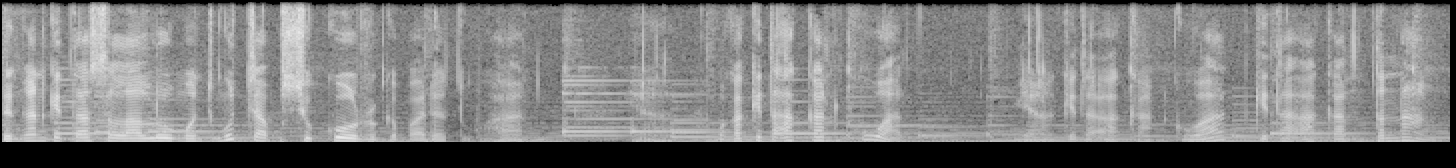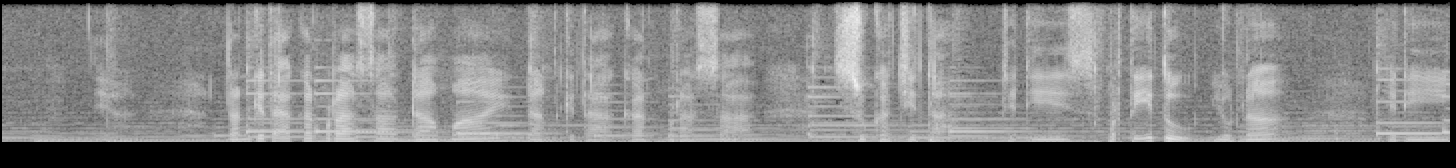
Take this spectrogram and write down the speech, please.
Dengan kita selalu mengucap syukur kepada Tuhan, ya, maka kita akan kuat. Ya, kita akan kuat, kita akan tenang. Dan kita akan merasa damai dan kita akan merasa sukacita. Jadi seperti itu Yuna. Jadi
